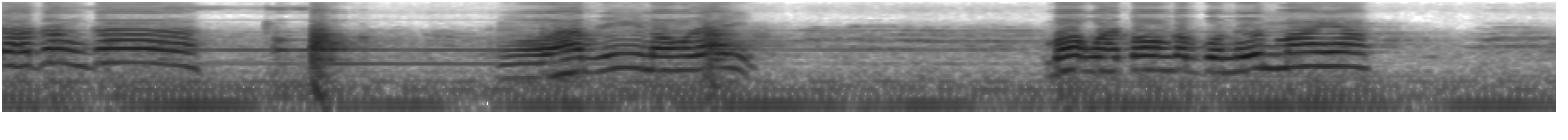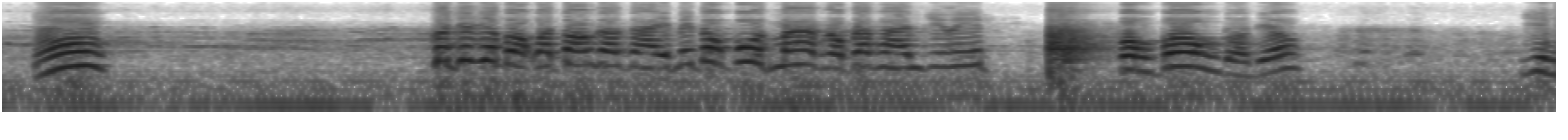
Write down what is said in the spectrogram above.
ตาตั้งกาว่าพี่น้องเลยบอกว่าตรงกับคนอื่นไหมอะอืมก็จะจะบอกว่าตองกับไก่ไม่ต้องพูดมากเราประหารชีวิตโป้งป้งๆเดี๋ยวเดี๋ยวยิ่ง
